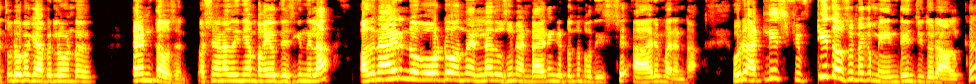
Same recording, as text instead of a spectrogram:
എത്ര രൂപ ക്യാപിറ്റൽ ഉണ്ട്? ടെൻ തൗസൻഡ് പക്ഷെ ഞാനത് ഞാൻ പറയാൻ ഉദ്ദേശിക്കുന്നില്ല. പതിനായിരം രൂപ കൊണ്ട് വന്ന് എല്ലാ ദിവസവും രണ്ടായിരം കിട്ടുമെന്ന് പ്രതീക്ഷിച്ച് ആരും വരണ്ട. ഒരു അറ്റ്ലീസ്റ്റ് ഫിഫ്റ്റി തൗസൻഡ് ഒക്കെ മെയിന്റെയിൻ ചെയ്ത ഒരാൾക്ക്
